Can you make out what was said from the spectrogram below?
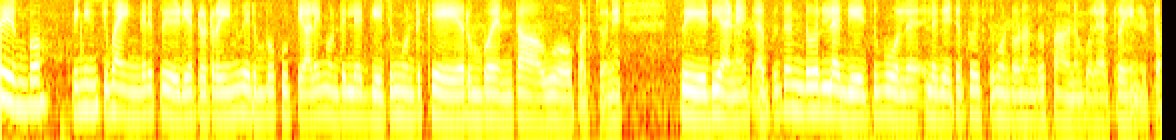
വരുമ്പോൾ പിന്നെ എനിക്ക് ഭയങ്കര പേടിയാട്ടോ. ട്രെയിൻ വരുമ്പോൾ കുട്ടികളെയും കൊണ്ട് ലഗേജും കൊണ്ട് കയറുമ്പോൾ എന്താവുമോ പഠിച്ചോനെ. പേടിയാണ്. അപ്പോൾ ഇതെന്തോ ഒരു ലഗേജ് പോലെ ലഗേജൊക്കെ വെച്ച് കൊണ്ടുപോകണം എന്തോ സാധനം പോലെ ആ ട്രെയിൻ കേട്ടോ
